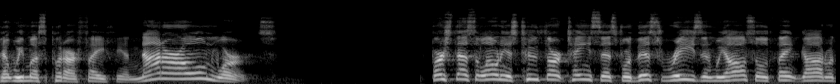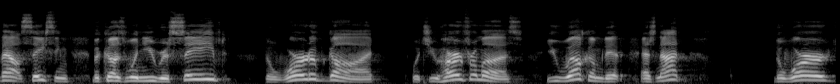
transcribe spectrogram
that we must put our faith in, not our own words. 1 Thessalonians 2:13 says for this reason we also thank God without ceasing because when you received the word of God which you heard from us you welcomed it as not the word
